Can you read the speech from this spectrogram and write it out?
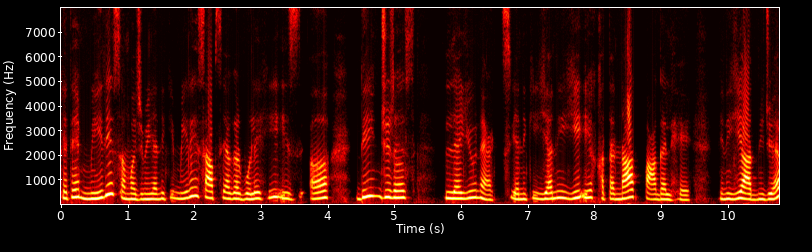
कहते हैं, मेरी समझ में, यानी कि मेरे हिसाब से अगर बोले he is a dangerous let's यानी कि, यानी ये एक ख़तरनाक पागल है। यानी ये आदमी जो है,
